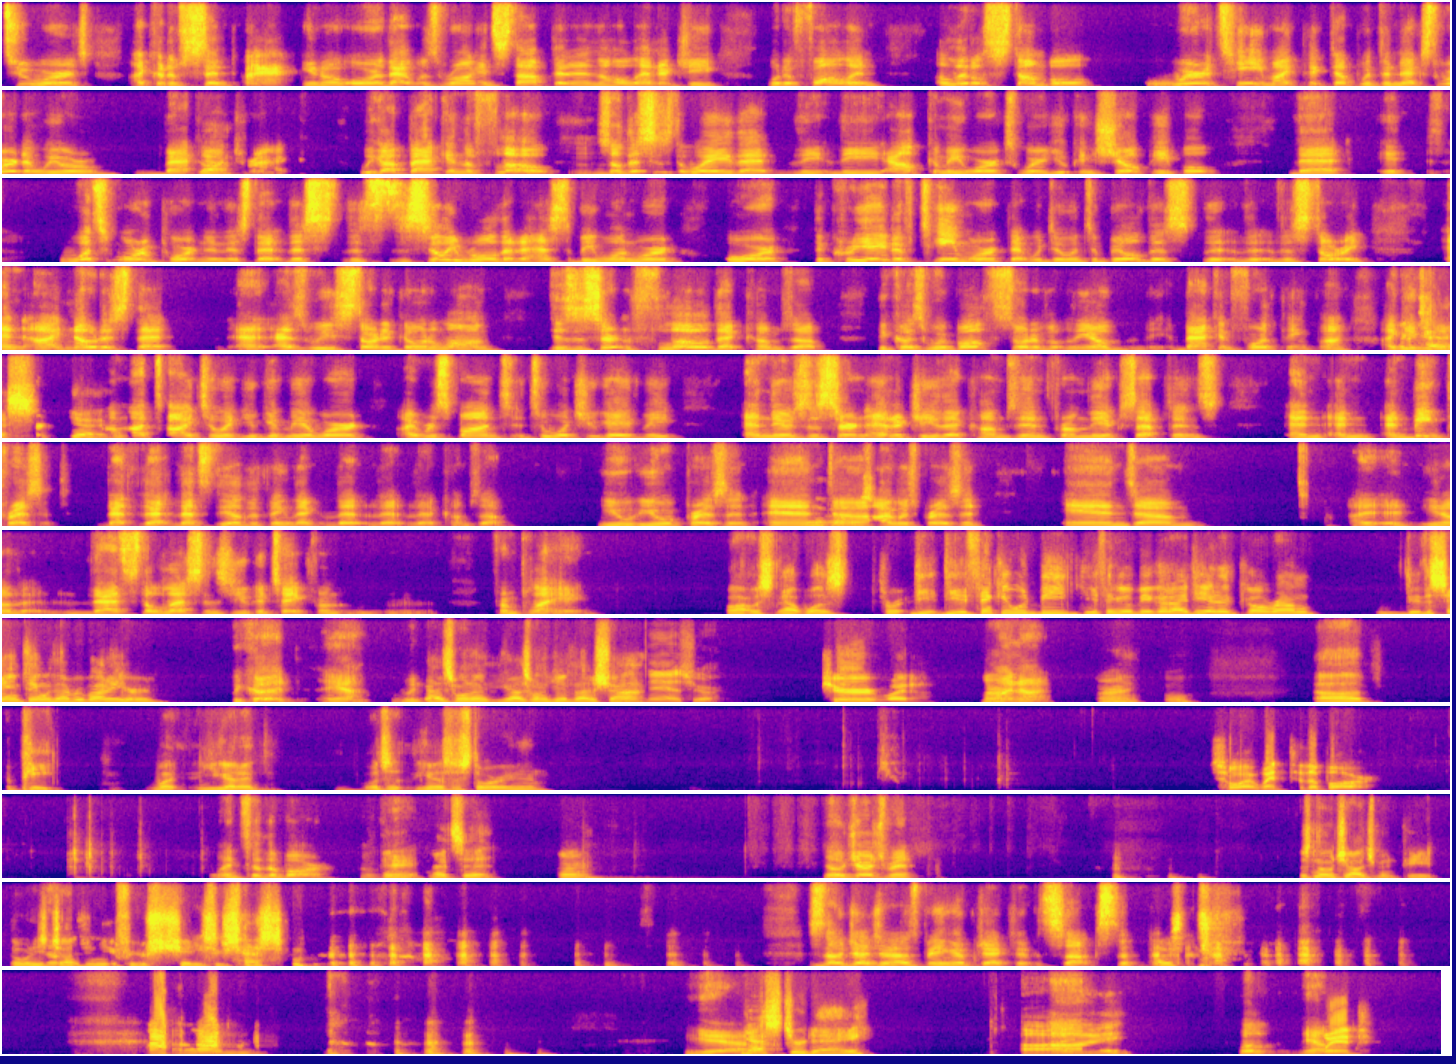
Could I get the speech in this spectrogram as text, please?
two words, I could have said, "Ah," you know, or that was wrong and stopped it, and the whole energy would have fallen. A little stumble. We're a team. I picked up with the next word, and we were back Yeah. on track. We got back in the flow. Mhm. So this is the way that the the alchemy works, where you can show people that it. What's more important in this? That this this the silly rule that it has to be one word, or the creative teamwork that we're doing to build this the the, the story. And I noticed that as we started going along, there's a certain flow that comes up because we're both sort of you know back and forth ping pong. I Like give you a tennis. Yeah. I'm not tied to it. You give me a word, I respond to, what you gave me, and there's a certain energy that comes in from the acceptance and and and being present. That that that's the other thing that that that that comes up. You you were present, and Yeah, uh, I was present, and um, I it- you know th- that's the lessons you could take from from playing. Well, that was that was. Do you, do you think it would be? Do you think it would be a good idea to go around do the same thing with everybody, or We could, yeah. We, guys want to? You guys want to give that a shot? Yeah, sure. Sure, why not? All why right. not? All right, cool. Uh, Pete, what you got to? What's it? Give us a story, man. So I went to the bar. Went to the bar. Okay, And that's it. All right. no judgment. There's no judgment, Pete. Nobody's No. judging you for your shitty suggestion. There's no judgment. I was being objective. It sucks. Um, yeah. yesterday. I I. Well, yeah. Went.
